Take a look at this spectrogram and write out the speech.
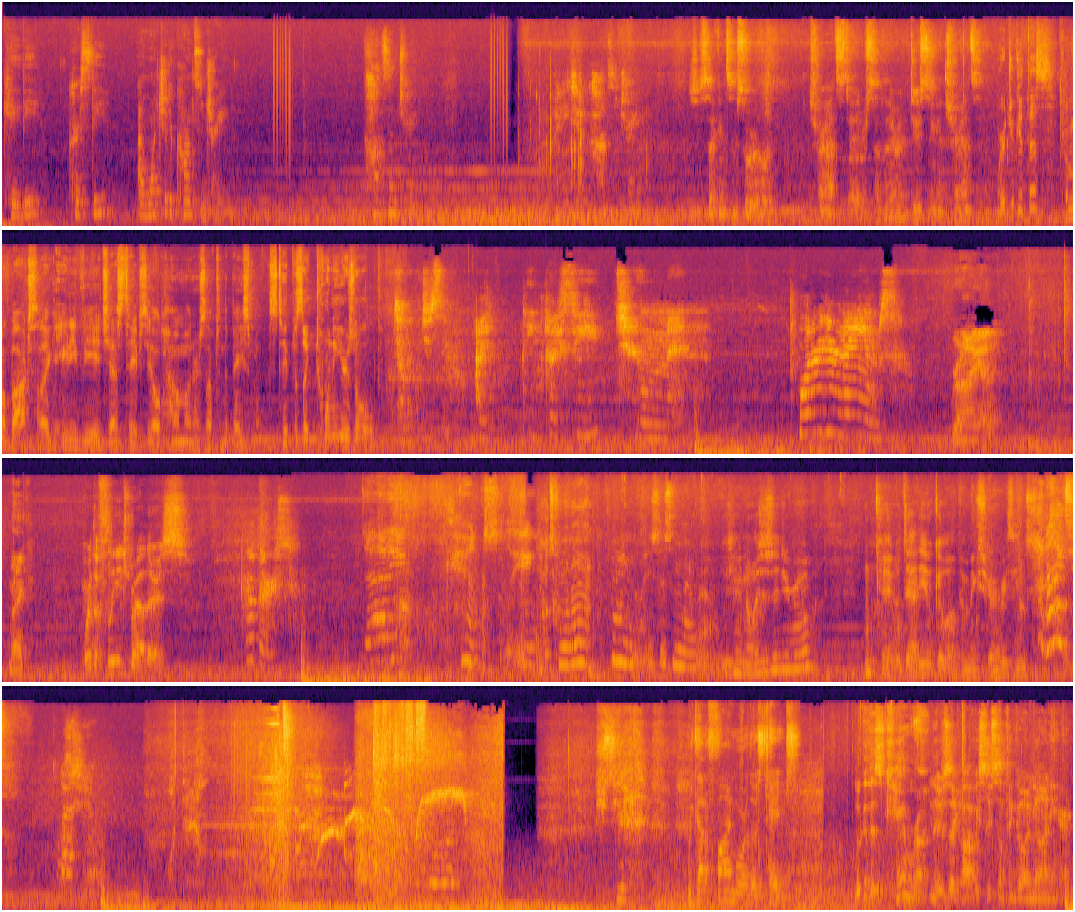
Katie, Kristi, I want you to concentrate. Concentrate. I need you to concentrate. She's like in some sort of like trance state or something. They're inducing a trance. Where'd you get this? From a box of like 80 VHS tapes the old homeowners left in the basement. This tape is like 20 years old. Tell me what you see. I think I see two men. What are your names? Brian. Mike. We're the Fleege brothers. Brothers. Daddy, can't sleep. What's going on? Any noises in my room. You hear noises in your room? Okay, well, Daddy will go up and make sure everything's. Bless you. What the hell? Did you see that? We gotta find more of those tapes. Look at this camera. And there's like obviously something going on here.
